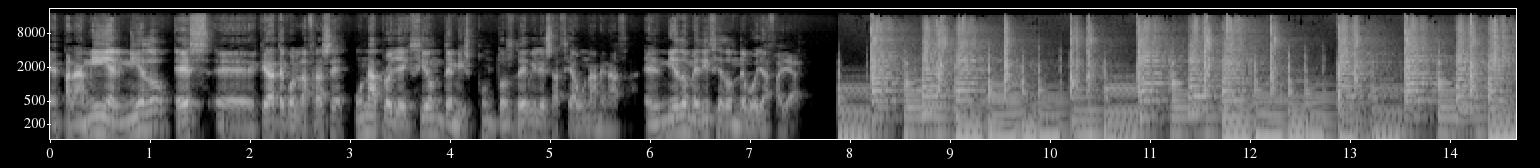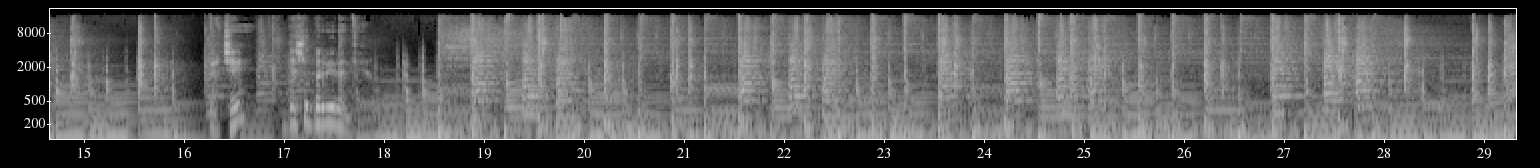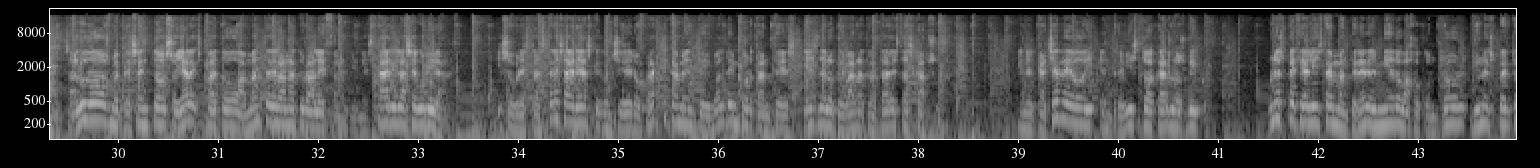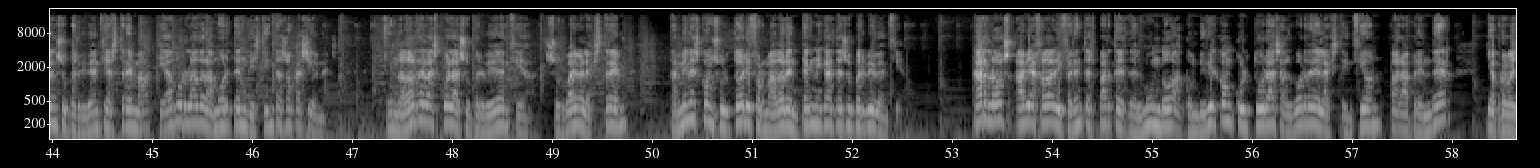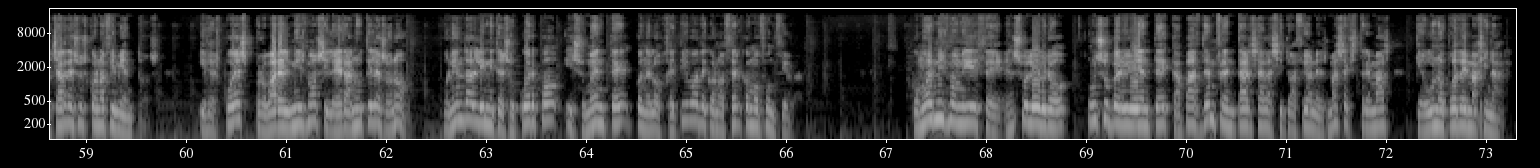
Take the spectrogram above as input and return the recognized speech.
eh, para mí el miedo es, eh, quédate con la frase, una proyección de mis puntos débiles hacia una amenaza. El miedo me dice dónde voy a fallar. Caché de supervivencia. Presento, soy Alex Pato, amante de la naturaleza, el bienestar y la seguridad. Y sobre estas tres áreas que considero prácticamente igual de importantes es de lo que van a tratar estas cápsulas. En el caché de hoy entrevisto a Carlos Vico, un especialista en mantener el miedo bajo control y un experto en supervivencia extrema que ha burlado la muerte en distintas ocasiones. Fundador de la escuela supervivencia Survival Extreme, también es consultor y formador en técnicas de supervivencia. Carlos ha viajado a diferentes partes del mundo a convivir con culturas al borde de la extinción para aprender y aprovechar de sus conocimientos, y después probar el mismo si le eran útiles o no, poniendo al límite su cuerpo y su mente con el objetivo de conocer cómo funcionan. Como él mismo me dice en su libro, un superviviente capaz de enfrentarse a las situaciones más extremas que uno puede imaginar.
